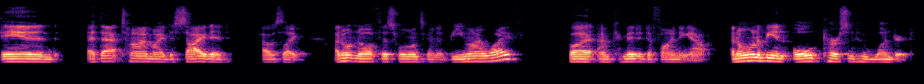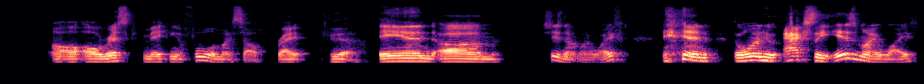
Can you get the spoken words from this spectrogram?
and at that time, I decided I was like, I don't know if this woman's gonna be my wife, but I'm committed to finding out. I don't want to be an old person who wondered. I'll, I'll risk making a fool of myself, right? Yeah. And um, she's not my wife. And the woman who actually is my wife,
